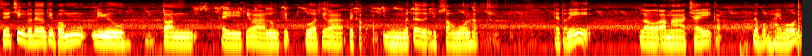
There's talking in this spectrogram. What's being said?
สวิตชิ่งตัวเดิมที่ผมรีวิวตอนไอ้ที่ว่าลงคลิปตัวที่ว่าไปขับกับอินเวอร์เตอร์ 12 โวลต์ครับ แต่ตอนนี้เราเอามาใช้กับ ระบบไฮโวลต์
